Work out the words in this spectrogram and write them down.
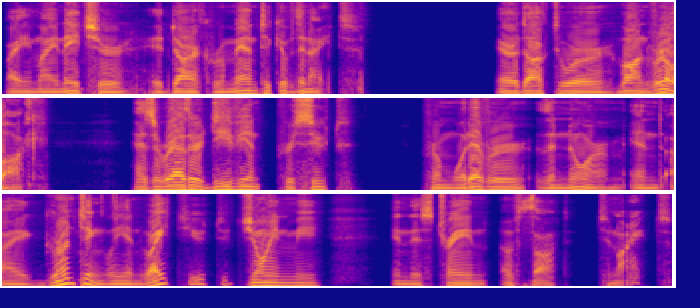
by my nature, a dark romantic of the night. Dr. von Vrolok has a rather deviant pursuit from whatever the norm, and I gruntingly invite you to join me in this train of thought tonight.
